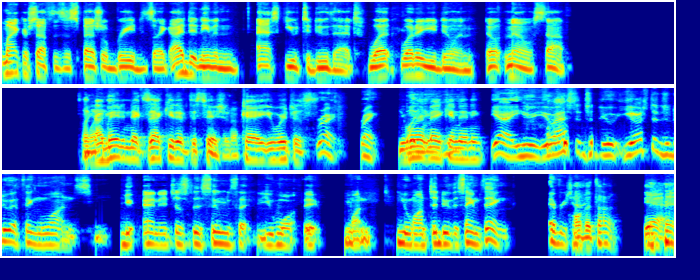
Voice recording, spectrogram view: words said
Microsoft is a special breed. It's like I didn't even ask you to do that. What what are you doing? Don't no, stop. Like I made an executive decision. Okay, you were just right, right. You well, weren't you, making you, any. Yeah, you you asked it to do you asked it to do a thing once, you, and it just assumes that you want it want you want to do the same thing every time all the time. Yeah.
